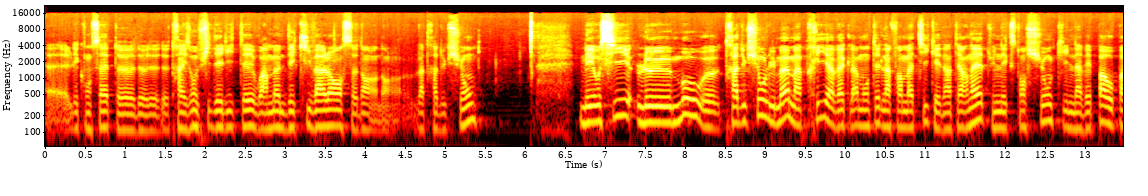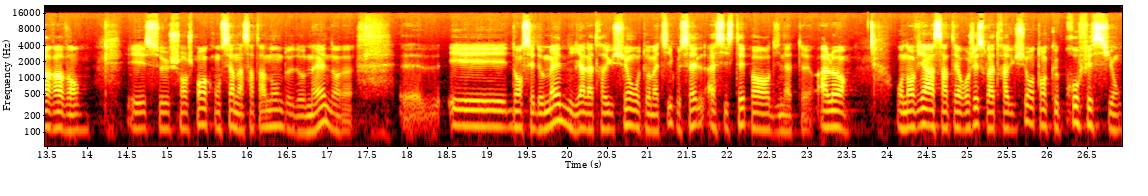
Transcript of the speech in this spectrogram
les concepts de, trahison de fidélité, voire même d'équivalence dans, la traduction mais aussi le mot euh, traduction lui-même a pris avec la montée de l'informatique et d'Internet une extension qu'il n'avait pas auparavant. Et ce changement concerne un certain nombre de domaines. Euh, et dans ces domaines, il y a la traduction automatique ou celle assistée par ordinateur. Alors, on en vient à s'interroger sur la traduction en tant que profession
